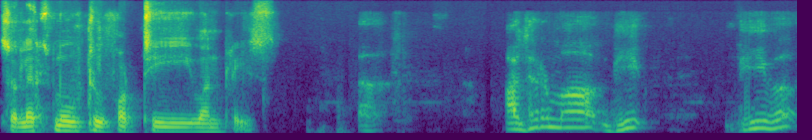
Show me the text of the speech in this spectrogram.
So let's move to 41, please. Uh, adharma bhi, bhiva,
